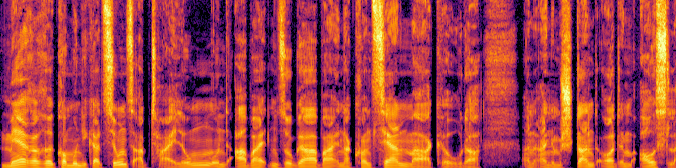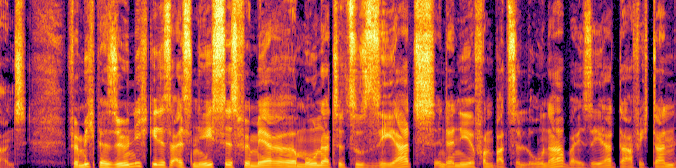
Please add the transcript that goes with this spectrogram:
mehrere Kommunikationsabteilungen und arbeiten sogar bei einer Konzernmarke oder an einem Standort im Ausland. Für mich persönlich geht es als nächstes für mehrere Monate zu Seat in der Nähe von Barcelona. Bei Seat darf ich dann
